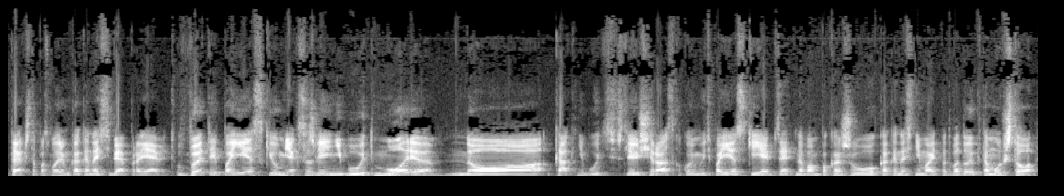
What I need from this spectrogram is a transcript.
так что посмотрим, как она себя проявит. В этой поездке у меня, к сожалению, не будет моря, но как-нибудь в следующий раз, в какой-нибудь поездке, я обязательно вам покажу, как она снимает под водой, потому что,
